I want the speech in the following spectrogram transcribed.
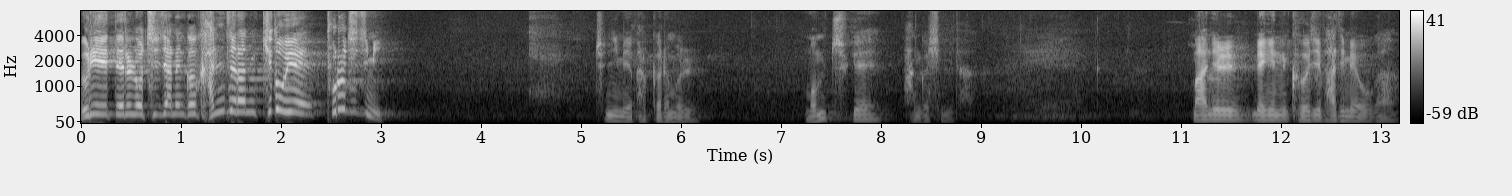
의뢰의 때를 놓치지 않은 그 간절한 기도의 부르짖음이 주님의 발걸음을 멈추게 한 것입니다. 만일 맹인 거지 바디메오가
